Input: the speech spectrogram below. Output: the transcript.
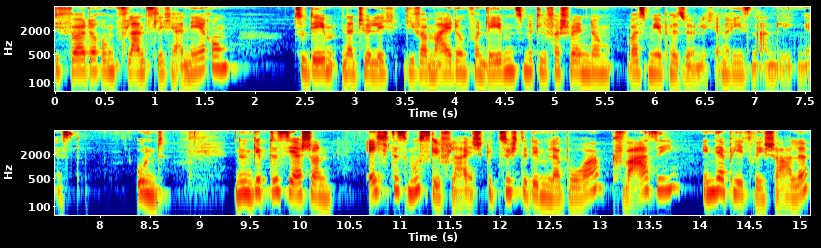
die Förderung pflanzlicher Ernährung, zudem natürlich die Vermeidung von Lebensmittelverschwendung, was mir persönlich ein Riesenanliegen ist. Und nun gibt es ja schon echtes Muskelfleisch, gezüchtet im Labor, quasi in der Petrischale.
